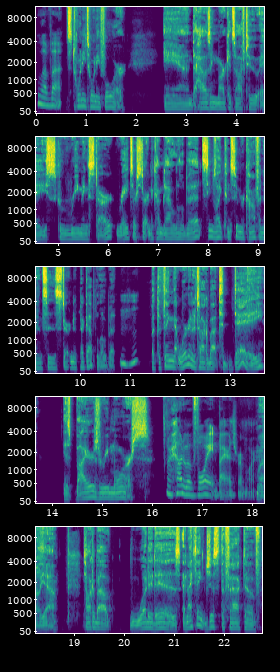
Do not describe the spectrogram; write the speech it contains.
Love that. It's 2024 and the housing market's off to a screaming start. Rates are starting to come down a little bit. Seems like consumer confidence is starting to pick up a little bit. Mm-hmm. But the thing that we're going to talk about today is buyer's remorse. Or how to avoid buyer's remorse. Well, yeah. Talk about what it is. And I think just the fact of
